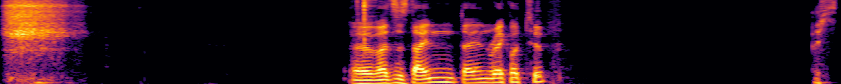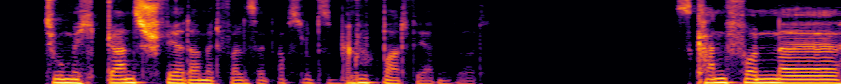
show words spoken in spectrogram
äh, was ist dein, dein Rekordtipp? Ich tue mich ganz schwer damit, weil es ein absolutes Blutbad werden wird. Es kann von äh,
